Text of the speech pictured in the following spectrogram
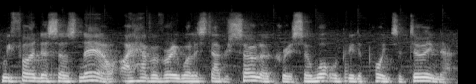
we find ourselves now, I have a very well established solo career. So, what would be the point of doing that?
